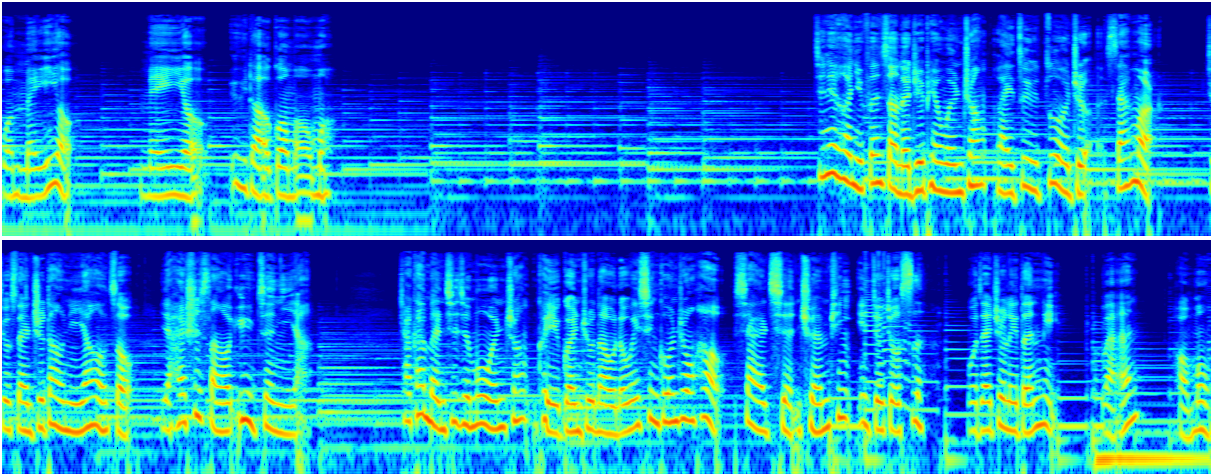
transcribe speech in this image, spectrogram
我没有没有遇到过某某。今天和你分享的这篇文章来自于作者 Summer，就算知道你要走，也还是想要遇见你呀。查看本期节目文章，可以关注到我的微信公众号“下潜全拼一九九四”，我在这里等你。晚安，好梦。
